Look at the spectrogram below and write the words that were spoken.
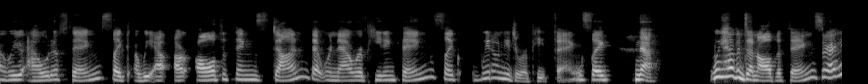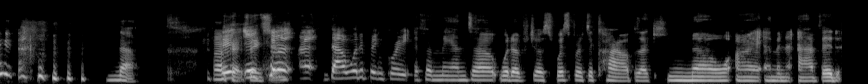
are we out of things? Like, are we out? Are all the things done that we're now repeating things? Like, we don't need to repeat things. Like, no, we haven't done all the things, right? no. Okay, It- it's a- uh, that would have been great if Amanda would have just whispered to Kyle, be like, you know, I am an avid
